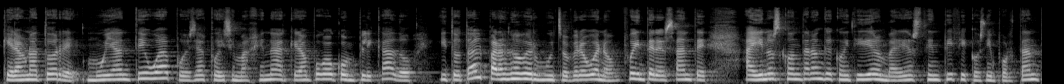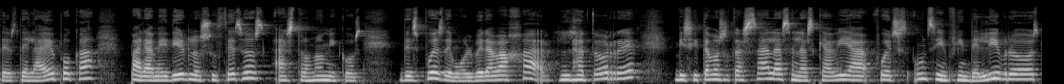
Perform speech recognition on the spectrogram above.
que era una torre muy antigua, pues ya os podéis imaginar que era un poco complicado y total para no ver mucho, pero bueno, fue interesante. Ahí nos contaron que coincidieron varios científicos importantes de la época para medir los sucesos astronómicos. Después de volver a bajar la torre, visitamos otras salas en las que había pues un sinfín de libros,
